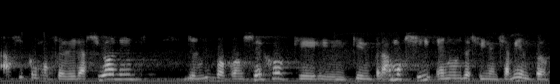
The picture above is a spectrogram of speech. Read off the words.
así como federaciones y el mismo consejo, que, que entramos, sí, en un desfinanciamiento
